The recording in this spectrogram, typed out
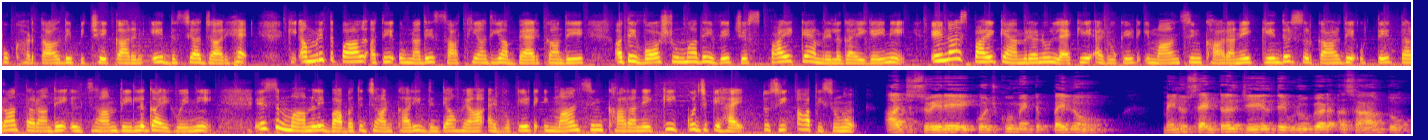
ਭੁੱਖ ਹੜਤਾਲ ਦੇ ਪਿੱਛੇ ਕਾਰਨ ਇਹ ਦੱਸਿਆ ਜਾ ਰਿਹਾ ਹੈ ਕਿ ਅੰਮ੍ਰਿਤਪਾਲ ਅਤੇ ਉਹਨਾਂ ਦੇ ਸਾਥੀਆਂ ਦੀਆਂ ਬੈਰਕਾਂ ਦੇ ਅਤੇ ਵਾਸ਼ਰੂਮਾਂ ਦੇ ਵਿੱਚ ਸਪਾਈ ਕੈਮਰੇ ਲਗਾਏ ਗਏ ਨੇ। ਇਹਨਾਂ ਸਪਾਈ ਕੈਮਰਿਆਂ ਨੂੰ ਲੈ ਕੇ ਐਡਵੋਕੇਟ ਇਮਾਨ ਸਿੰਘ ਖਾਰਾ ਨੇ ਕੇਂਦਰ ਸਰਕਾਰ ਦੇ ਉੱਤੇ ਤਰ੍ਹਾਂ-ਤਰ੍ਹਾਂ ਦੇ ਇਲਜ਼ਾਮ ਵੀ ਲਗਾਏ ਹੋਏ ਨੇ। ਇਸ ਮਾਮਲੇ ਬਾਬਤ ਜਾਣਕਾਰੀ ਦਿੰਦਿਆਂ ਹੋਇਆਂ ਐਡਵੋਕੇਟ ਇਮਾਨ ਸਿੰਘ ਖਾਰਾ ਨੇ ਕੀ ਕੁਝ ਕਿਹਾ ਹੈ, ਤੁਸੀਂ ਆਪ ਹੀ ਸੁਣੋ। ਅੱਜ ਸਵੇਰੇ ਕੁਝ ਕੁ ਮਿੰਟ ਪਹਿਲੋਂ ਮੈਨੂੰ ਸੈਂਟਰਲ ਜੇਲ੍ਹ ਦਿਬਰੂਗੜ੍ਹ ਅਸਾਮ ਤੋਂ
